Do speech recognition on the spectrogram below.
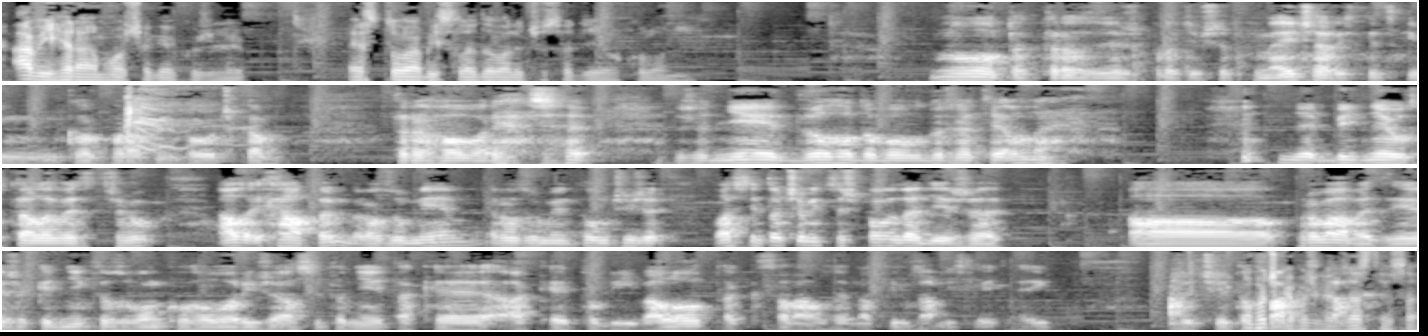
a vyhrám ho, však akože bez toho, aby sledovali, čo sa deje okolo nich. No, tak teraz ideš proti všetkým HRistickým korporátnym poučkám, ktoré hovoria, že, že nie je dlhodobo udržateľné byť neustále ve strehu ale chápem, rozumiem, rozumiem tomu, čiže vlastne to, čo mi chceš povedať je, že prvá vec je, že keď niekto zvonku hovorí, že asi to nie je také, aké to bývalo, tak sa naozaj nad tým zamyslieť, hej. Že, či je to no, počkaj, počkaj, zase sa.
